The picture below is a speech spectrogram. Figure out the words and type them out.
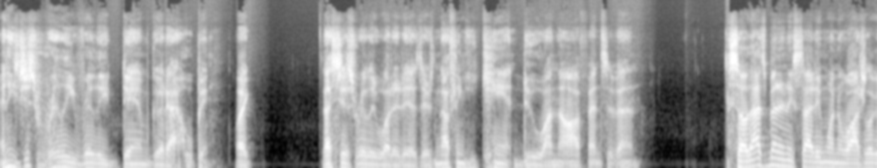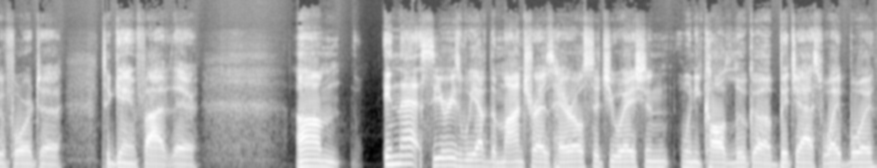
and he's just really really damn good at hooping. Like that's just really what it is. There's nothing he can't do on the offensive end. So that's been an exciting one to watch. Looking forward to to game five there. Um, in that series, we have the Montrezl Harrell situation when he called Luka a bitch ass white boy.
